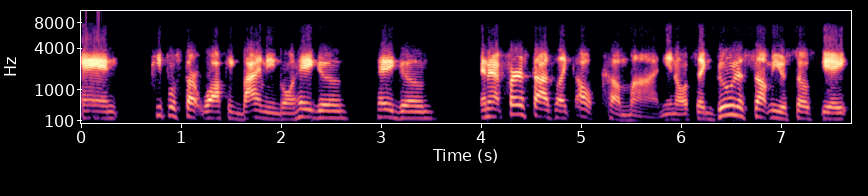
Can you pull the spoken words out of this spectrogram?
and people start walking by me and going, "Hey, goon, hey, goon." And at first, I was like, "Oh, come on," you know, it's like goon is something you associate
